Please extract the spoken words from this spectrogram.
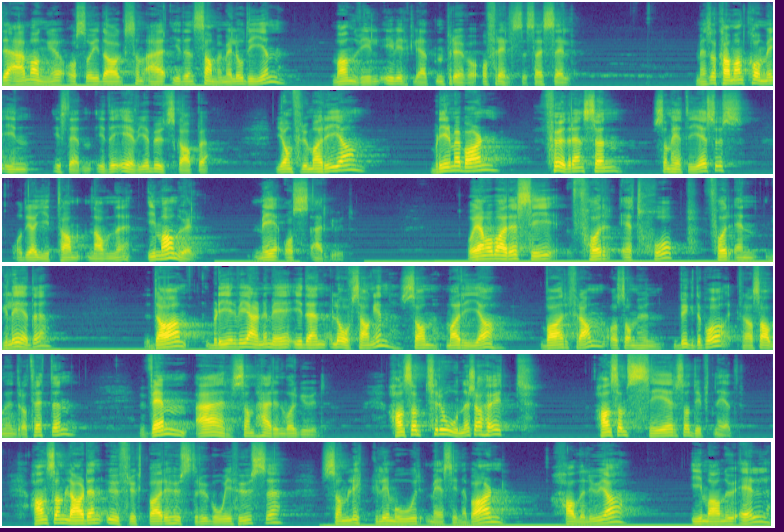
Det er mange også i dag som er i den samme melodien. Man vil i virkeligheten prøve å frelse seg selv. Men så kan man komme inn isteden i det evige budskapet. Jomfru Maria blir med barn, føder en sønn som heter Jesus, og de har gitt ham navnet Immanuel. Med oss er Gud. Og jeg må bare si for et håp, for en glede da blir vi gjerne med i den lovsangen som Maria bar fram, og som hun bygde på, fra Salme 113. Hvem er som Herren vår Gud? Han som troner så høyt, han som ser så dypt ned. Han som lar den ufruktbare hustru bo i huset, som lykkelig mor med sine barn. Halleluja. Immanuel.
